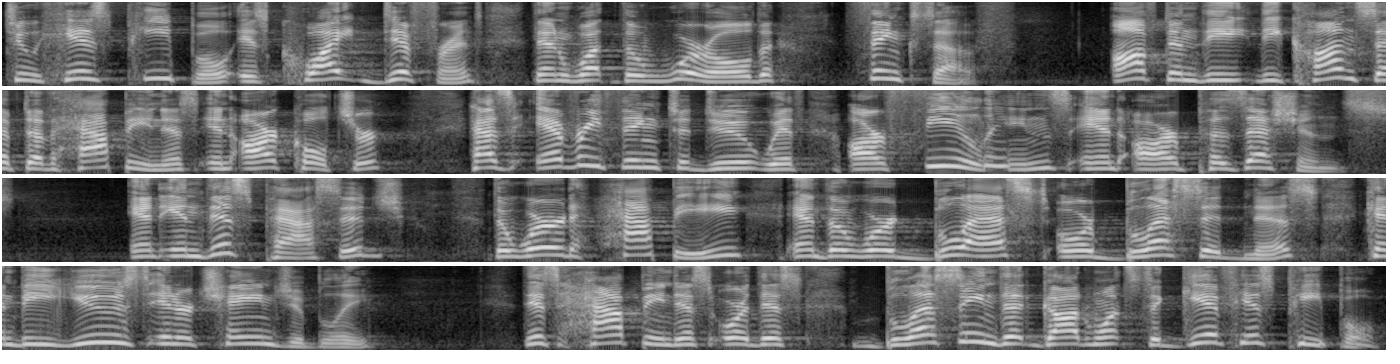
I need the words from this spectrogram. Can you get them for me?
to his people is quite different than what the world thinks of. Often, the, the concept of happiness in our culture has everything to do with our feelings and our possessions. And in this passage, the word happy and the word blessed or blessedness can be used interchangeably. This happiness or this blessing that God wants to give his people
